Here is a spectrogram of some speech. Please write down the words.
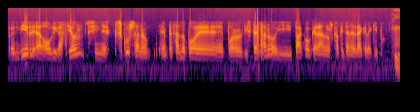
rendir eh, obligación sin excusa, ¿no? Empezando por, eh, por Di Stefano y Paco, que eran los capitanes de aquel equipo. Hmm.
